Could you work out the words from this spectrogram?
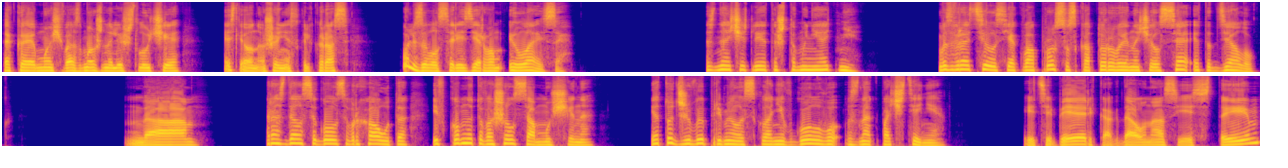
Такая мощь возможна лишь в случае, если он уже несколько раз пользовался резервом Элайзы. Значит ли это, что мы не одни? Возвратилась я к вопросу, с которого и начался этот диалог. «Да», Раздался голос Вархаута, и в комнату вошел сам мужчина. Я тут же выпрямилась, склонив голову в знак почтения. «И теперь, когда у нас есть ты,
